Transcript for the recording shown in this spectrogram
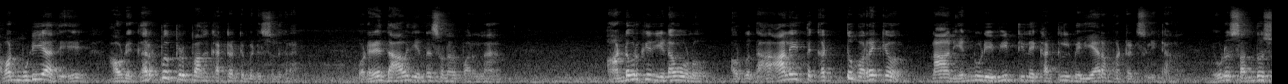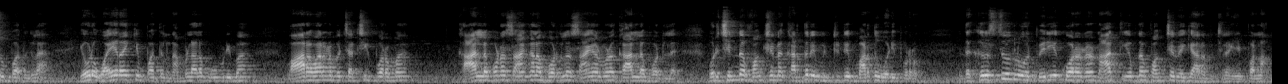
அவன் முடியாது. அவனுடைய கர்ப்ப பிறப்பாக கட்டட்டும் என்று சொல்கிறான் உடனே தாவிது என்ன சொன்னார் பாருங்களேன். ஆண்டவருக்கு இடம் வேணும். அவருக்கு அந்த ஆலயத்தை கட்டும் வரைக்கும் நான் என்னுடைய வீட்டிலே கட்டில் மேல் ஏற மாட்டேன்னு சொல்லிட்டாங்க. எவ்வளோ சந்தோஷம் பார்த்துங்களா எவ்வளோ வைராக்கியம் பார்த்துக்கலாம் நம்மளால போக முடியுமா? வார வாரம் நம்ம சர்ச்சுக்கு போகிறோமா காலைல போனால் சாயங்காலம் போடல சாயங்காலம் போனால் காலைல போகிறதில்ல ஒரு சின்ன ஃபங்க்ஷனை கர்த்தரை விட்டுட்டு மறந்து ஓடி போடுறோம் இந்த கிறிஸ்துவர்கள் ஒரு பெரிய குறைனா நாத்தியம் தான் ஃபங்க்ஷன் வைக்க ஆரம்பிச்சிட்டாங்க இப்போல்லாம்.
